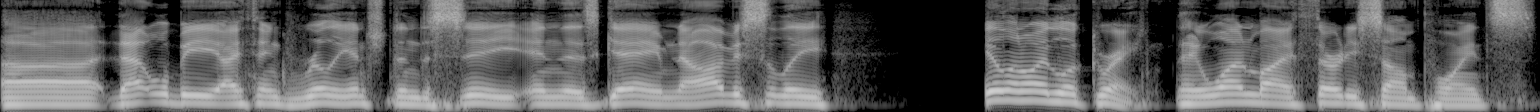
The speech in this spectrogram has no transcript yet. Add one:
uh, that will be, I think, really interesting to see in this game. Now, obviously, Illinois looked great. They won by 30 some points.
